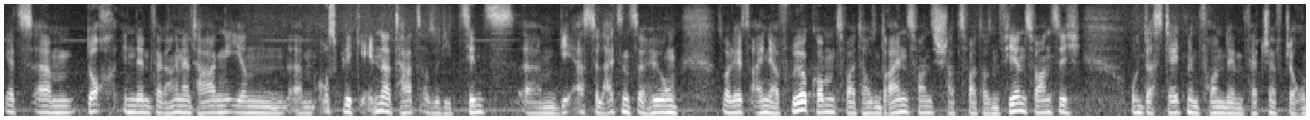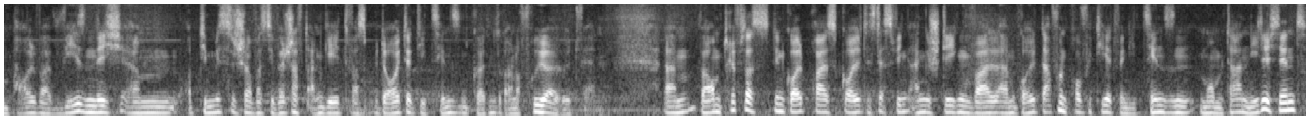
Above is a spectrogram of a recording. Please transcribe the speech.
jetzt ähm, doch in den vergangenen Tagen ihren ähm, Ausblick geändert hat. Also die Zins, ähm, die erste Leitzinserhöhung soll jetzt ein Jahr früher kommen, 2023 statt 2024. Und das Statement von dem Fed-Chef Jerome Powell war wesentlich ähm, optimistischer, was die Wirtschaft angeht, was bedeutet, die Zinsen könnten sogar noch früher erhöht werden. Ähm, warum trifft das den Goldpreis? Gold ist deswegen angestiegen, weil ähm, Gold davon profitiert, wenn die Zinsen momentan niedrig sind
